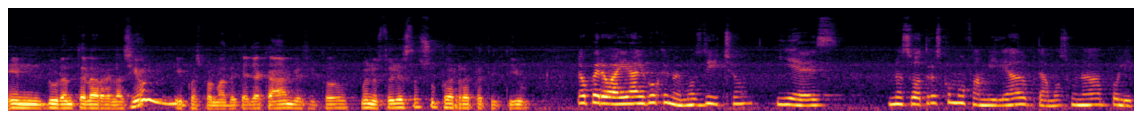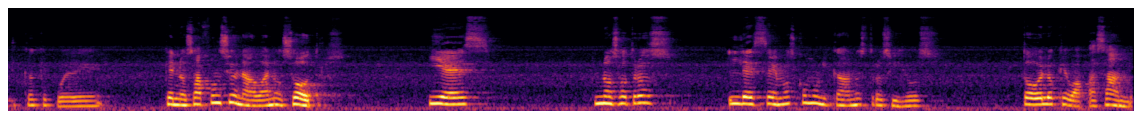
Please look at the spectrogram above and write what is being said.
en, durante la relación y pues por más de que haya cambios y todo, bueno, esto ya está súper repetitivo, No, pero hay algo que no hemos dicho y es, nosotros como familia adoptamos una política que puede, que nos ha funcionado a nosotros y es, nosotros les hemos comunicado a nuestros hijos todo lo que va pasando.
